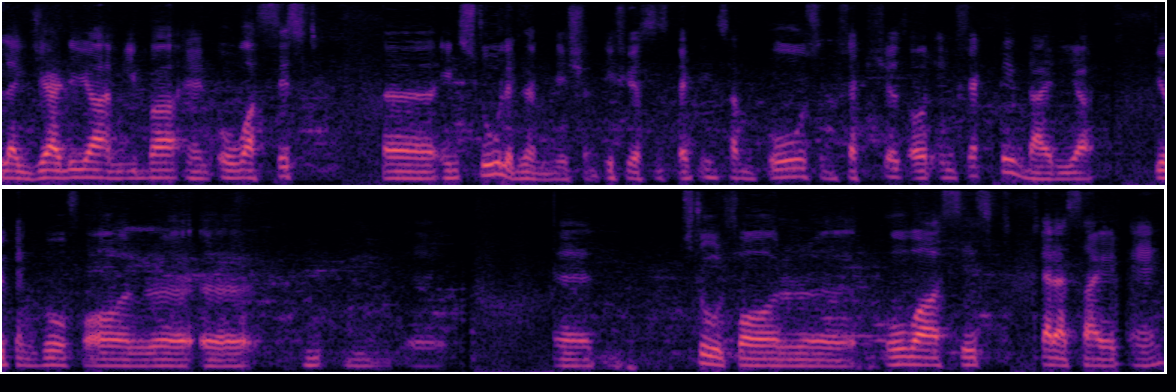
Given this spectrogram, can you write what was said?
like Giardia, amoeba, and ova cyst uh, in stool examination. If you are suspecting some post-infectious or infective diarrhea, you can go for uh, uh, stool for ova, cyst, parasite and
